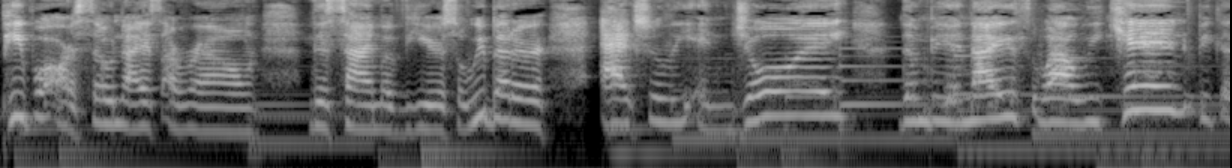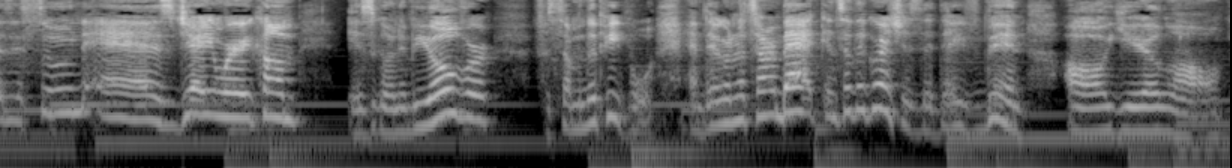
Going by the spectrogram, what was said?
People are so nice around this time of year, so we better actually enjoy them being nice while we can, because as soon as January come, it's going to be over for some of the people, and they're going to turn back into the Grinches that they've been all year long.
